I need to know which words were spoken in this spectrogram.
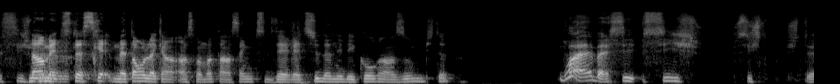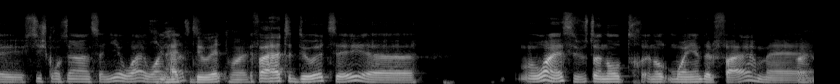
Si je Non, me- mais tu te serais. Mettons, là, qu'en en ce moment, tu enseignes, tu te verrais-tu donner des cours en Zoom puis tout? Ouais, ben si, si, je, si, je, si je continue à enseigner, ouais, why You had not? to do it, ouais. If I had to do it, tu sais. euh, Ouais, c'est juste un autre, un autre moyen de le faire, mais. Ouais,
